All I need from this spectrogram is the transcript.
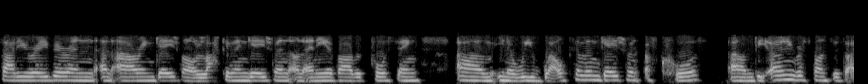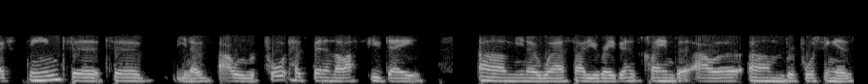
Saudi Arabia and, and, our engagement or lack of engagement on any of our reporting. Um, you know, we welcome engagement, of course. Um, the only responses I've seen to, to, you know, our report has been in the last few days um, you know, where Saudi Arabia has claimed that our um, reporting is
